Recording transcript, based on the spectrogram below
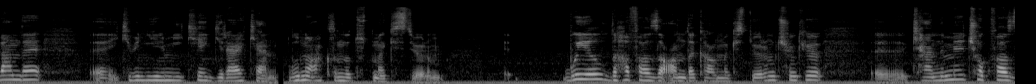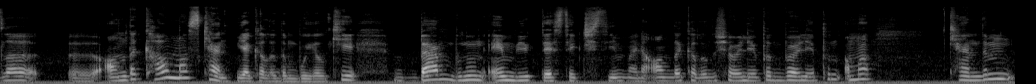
ben de e, 2022'ye girerken bunu aklımda tutmak istiyorum. Bu yıl daha fazla anda kalmak istiyorum. Çünkü e, kendimi çok fazla e, anda kalmazken yakaladım bu yıl ki ben bunun en büyük destekçisiyim. Hani anda kalanı şöyle yapın böyle yapın ama kendim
